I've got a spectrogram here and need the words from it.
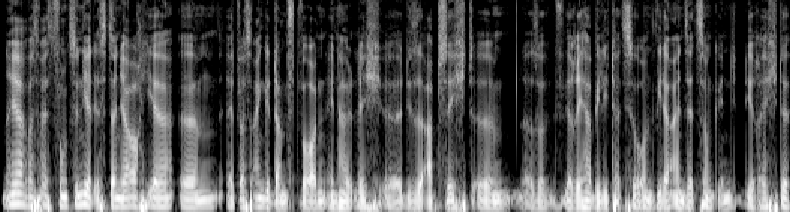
Naja, was heißt funktioniert? Ist dann ja auch hier ähm, etwas eingedampft worden inhaltlich, äh, diese Absicht, ähm, also Rehabilitation, Wiedereinsetzung in die Rechte,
